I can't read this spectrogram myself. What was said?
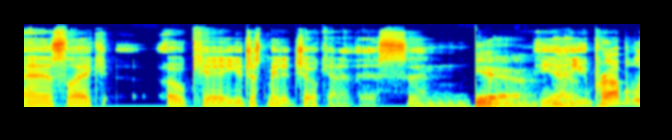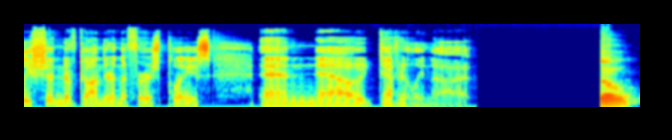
And it's like, okay, you just made a joke out of this, and Yeah. yeah, you probably shouldn't have gone there in the first place, and now definitely not. So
